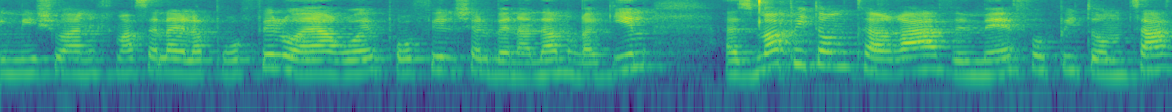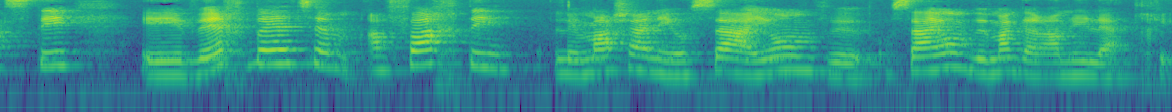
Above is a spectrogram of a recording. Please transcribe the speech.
אם מישהו היה נכנס אליי לפרופיל, הוא היה רואה פרופיל של בן אדם רגיל, אז מה פתאום קרה ומאיפה פתאום צצתי, אה, ואיך בעצם הפכתי למה שאני עושה היום, ועושה היום, ומה גרם לי להתחיל.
